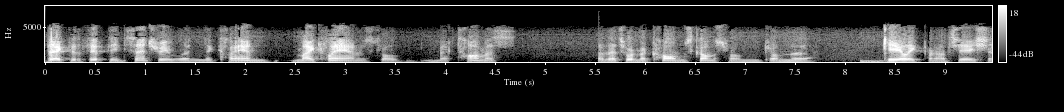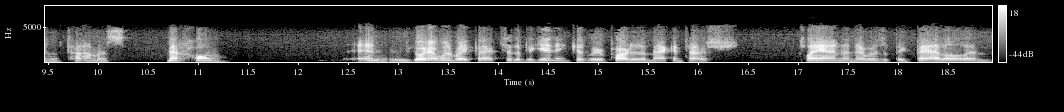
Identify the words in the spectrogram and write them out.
back to the 15th century when the clan, my clan, was called MacThomas. Uh, that's where McCombs comes from, from the Gaelic pronunciation of Thomas, MacHome. And going, I went right back to the beginning because we were part of the Mackintosh clan, and there was a big battle, and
